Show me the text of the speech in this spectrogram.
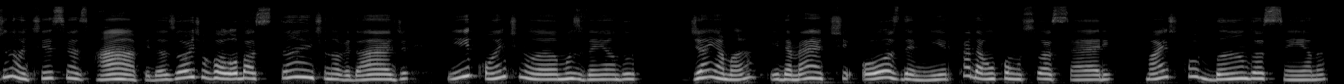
de notícias rápidas. Hoje rolou bastante novidade e continuamos vendo Jayaman e Demet Osdemir, cada um com sua série, mas roubando a cena,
